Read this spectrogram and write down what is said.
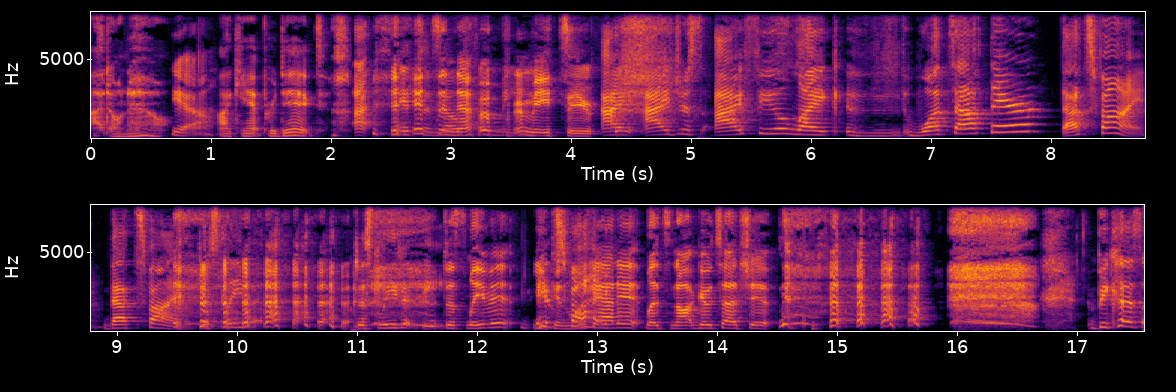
I don't know. Yeah. I can't predict. I, it's, a, no for me. too. I, I just I feel like th- what's out there that's fine that's fine just leave it just leave it be Just leave it. You It's can look at it. Let's not go touch it. because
